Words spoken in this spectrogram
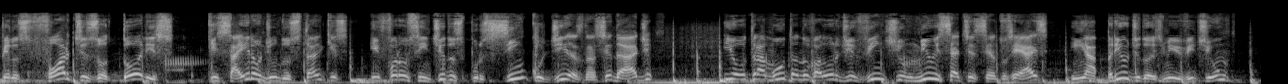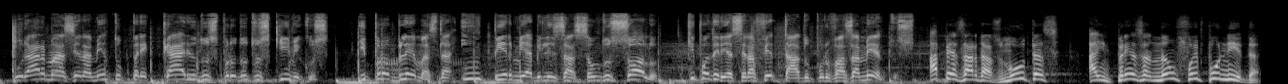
pelos fortes odores que saíram de um dos tanques e foram sentidos por cinco dias na cidade, e outra multa no valor de R$ 21.700 em abril de 2021 por armazenamento precário dos produtos químicos e problemas na impermeabilização do solo, que poderia ser afetado por vazamentos. Apesar das multas, a empresa não foi punida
